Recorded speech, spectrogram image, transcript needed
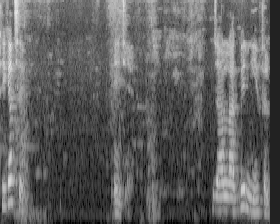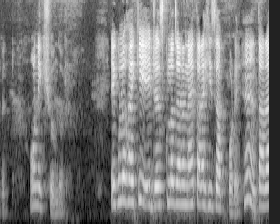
ঠিক আছে? এই যে, যা লাগবে নিয়ে ফেলবেন। অনেক সুন্দর। এগুলো হয় কি, এই ড্রেসগুলো যারা নেয় তারা হিজাব পরে হ্যাঁ? তারা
